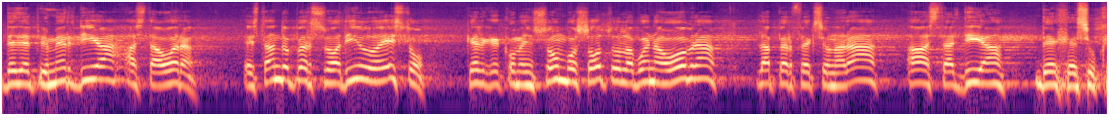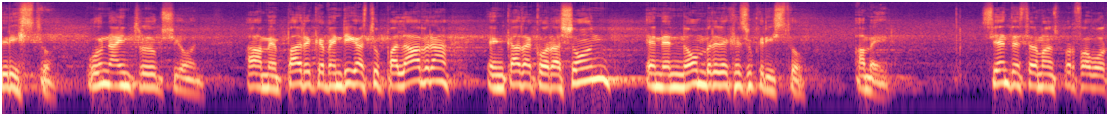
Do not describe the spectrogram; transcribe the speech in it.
desde el primer día hasta ahora, estando persuadido de esto, que el que comenzó en vosotros la buena obra, la perfeccionará hasta el día de Jesucristo. Una introducción. Amén. Padre, que bendigas tu palabra en cada corazón, en el nombre de Jesucristo. Amén. Siéntense, hermanos, por favor.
